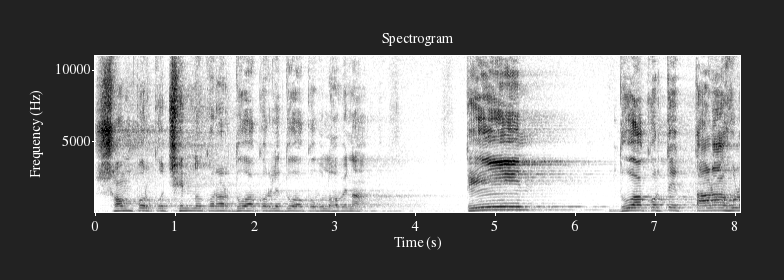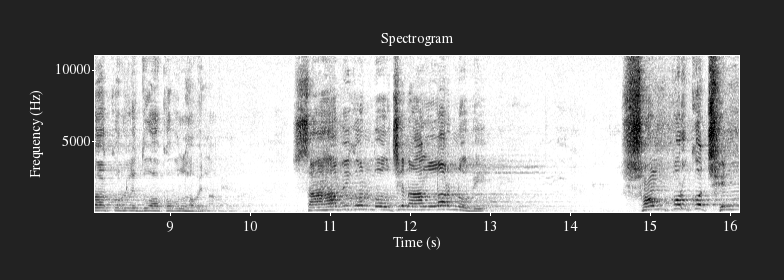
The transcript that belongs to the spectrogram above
সম্পর্ক ছিন্ন করার দোয়া করলে দোয়া কবুল হবে না। তিন, দোয়া করতে তাড়াহুড়া করলে দোয়া কবুল হবে না। সাহাবিগণ বলছেন, আল্লাহর নবী সম্পর্ক ছিন্ন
